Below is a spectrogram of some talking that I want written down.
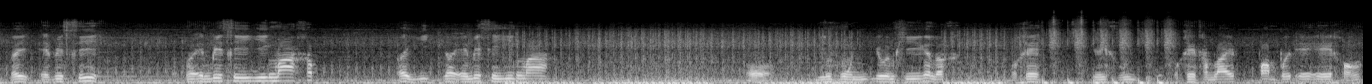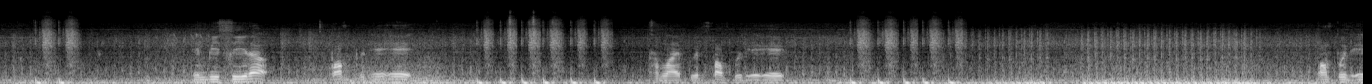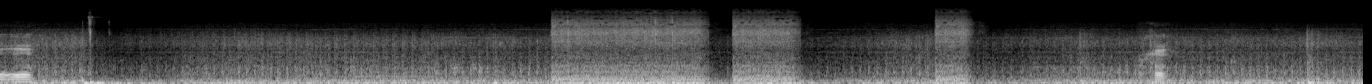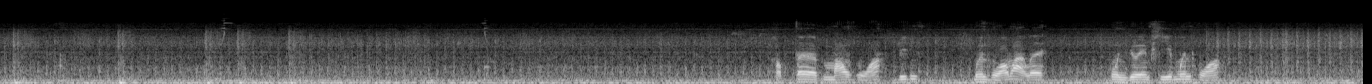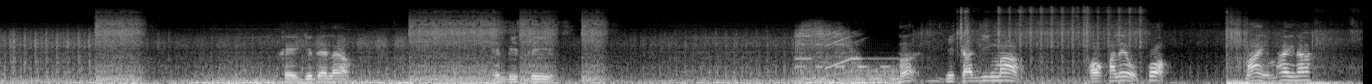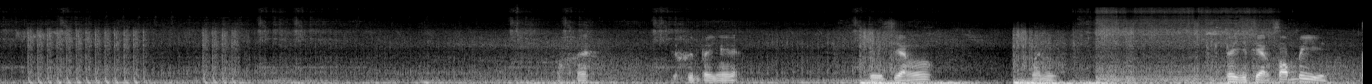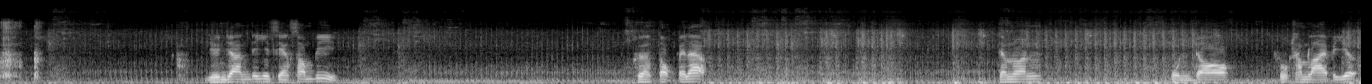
เฮ้ย NBC น่วย NBC ยิงมาครับ เอ้ยยิหน่วย NBC ยิงมา โอ้ยิงหุ่น UMP กันเหรอ โอเคยุยคุยโอเคทำลายป้อมปืน AA ของ NBC แล้วป้อมปืน AA ทำลายปืนป้อมปืน AA ป้อมปืน AA โอเค ค อเมาหัวบินมึนหัวมากเลยหุ่น UMP มึนหัวโอเคยึดได้แล้ว NBC เฮ้ยมีการยิงมาก ออกมาเร็วพวก ไม่ไม่นะโอเคจะขึ้นไปงไงเนี่ยมีเสียงเหมือน ได้ยินเสียงซอมบี้ ยืนยันได้ยินเสียงซอมบี้ เครื่องตกไปแล้วจำนวนหุ่นดอถูกทำลายไปเยอะ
